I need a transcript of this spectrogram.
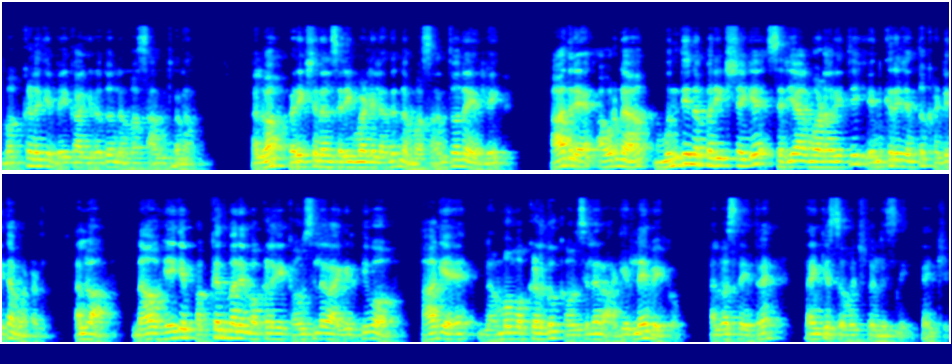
ಮಕ್ಕಳಿಗೆ ಬೇಕಾಗಿರೋದು ನಮ್ಮ ಸಾಂತ್ವನ. ಅಲ್ವಾ? ಪರೀಕ್ಷೆನಲ್ಲಿ ಸರಿ ಮಾಡ್ಲಿಲ್ಲ ಅಂದ್ರೆ ನಮ್ಮ ಸಾಂತ್ವನ ಇರ್ಲಿ. ಆದ್ರೆ ಅವ್ರನ್ನ ಮುಂದಿನ ಪರೀಕ್ಷೆಗೆ ಸರಿಯಾಗಿ ಮಾಡೋ ರೀತಿ ಎನ್ಕರೇಜ್ ಅಂತೂ ಖಂಡಿತ ಮಾಡೋಣ. ಅಲ್ವಾ? ನಾವು ಹೇಗೆ ಪಕ್ಕದ ಮನೆ ಮಕ್ಕಳಿಗೆ ಕೌನ್ಸಿಲರ್ ಆಗಿರ್ತೀವೋ, ಹಾಗೆ ನಮ್ಮ ಮಕ್ಕಳಿಗೂ ಕೌನ್ಸಿಲರ್ ಆಗಿರ್ಲೇಬೇಕು. ಅಲ್ವಾ ಸ್ನೇಹಿತರೆ? Thank you so much for listening thank you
